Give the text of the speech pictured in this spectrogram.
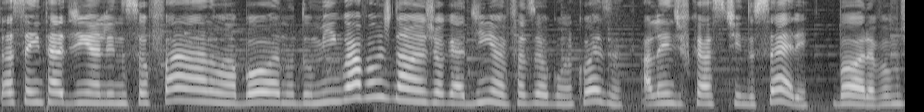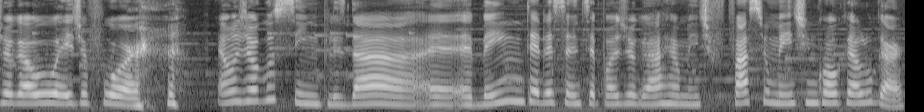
Tá sentadinho ali no sofá, numa boa, no domingo. Ah, vamos dar uma jogadinha, fazer alguma coisa? Além de ficar assistindo série? Bora, vamos jogar o Age of War. É um jogo simples, dá, é, é, bem interessante, você pode jogar realmente facilmente em qualquer lugar.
